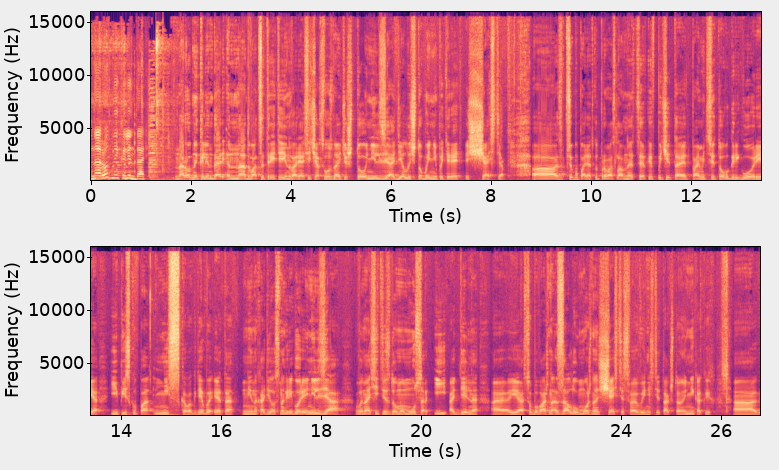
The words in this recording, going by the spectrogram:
Народный календарь. Народный календарь на 23 января. Сейчас вы узнаете, что нельзя делать, чтобы не потерять счастье. А, все по порядку. Православная церковь почитает память святого Григория, епископа Низского, где бы это ни находилось. На Григория нельзя выносить из дома мусор и отдельно, а, и особо важно, залу. Можно счастье свое вынести. Так что никаких а,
